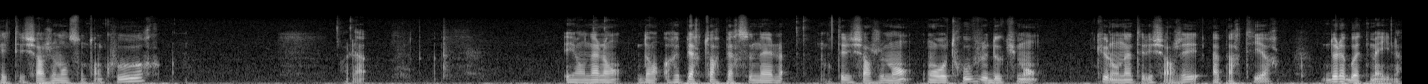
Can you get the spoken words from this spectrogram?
Les téléchargements sont en cours. Et en allant dans répertoire personnel téléchargement, on retrouve le document que l'on a téléchargé à partir de la boîte mail.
